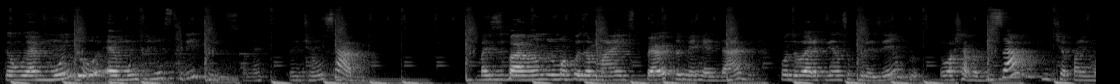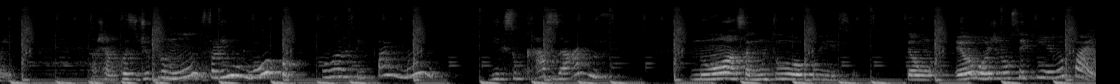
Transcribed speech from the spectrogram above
Então é muito, é muito restrito isso, né? A gente não sabe. Mas esbarrando numa coisa mais perto da minha realidade, quando eu era criança, por exemplo, eu achava bizarro que não tinha pai e mãe. Eu achava coisa de outro mundo. Falei, louco, fulano tem pai e mãe. E eles são casados. Nossa, é muito louco isso. Então, eu hoje não sei quem é meu pai.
